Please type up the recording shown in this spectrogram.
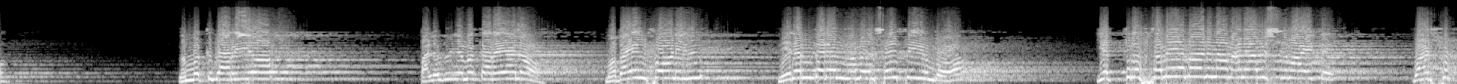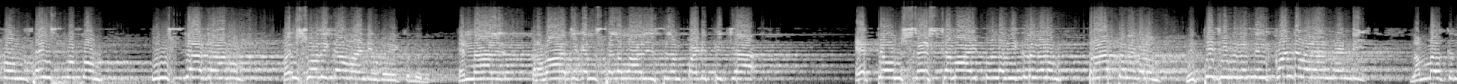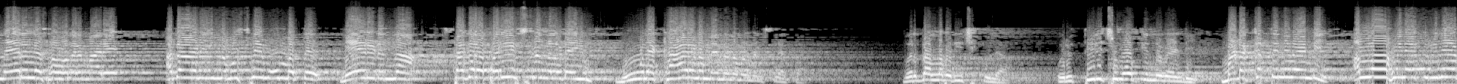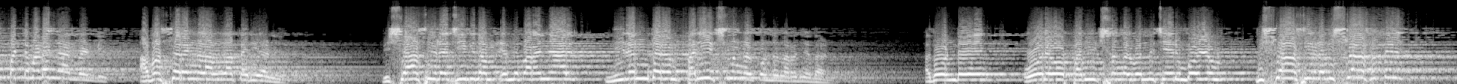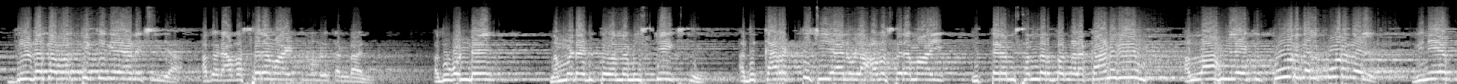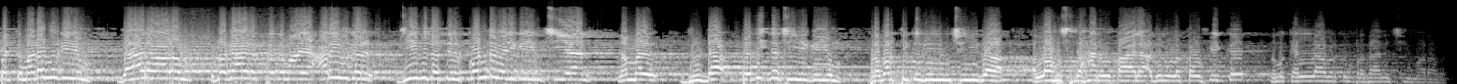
നമുക്കിത് അറിയോ? പലതും നമുക്കറിയാലോ. മൊബൈൽ ഫോണിൽ നിരന്തരം നമ്മൾ സ്വൈപ്പ് ചെയ്യുമ്പോ എത്ര സമയമാണ് നാം അനാവശ്യമായിട്ട് വാട്സപ്പും ഫേസ്ബുക്കും ഇൻസ്റ്റാഗ്രാമും പരിശോധിക്കാൻ വേണ്ടി ഉപയോഗിക്കുന്നത്. എന്നാൽ പ്രവാചകൻ സല്ലല്ലാഹു അലൈഹി പഠിപ്പിച്ച ഏറ്റവും ശ്രേഷ്ഠമായിട്ടുള്ള വിക്രുകളും പ്രാർത്ഥനകളും നിത്യജീവിതത്തിൽ കൊണ്ടുവരാൻ വേണ്ടി നമ്മൾക്ക് നേരല്ല സഹോദരന്മാരെ അതാണ് ഇന്ന് മുസ്ലിം ഉമ്മത്ത് നേരിടുന്ന സകല പരീക്ഷണങ്ങളുടെയും മൂലകാരണം എന്ന് നമ്മൾ മനസ്സിലാക്കുക. വെറുതെ അല്ല പരീക്ഷിക്കൂല. ഒരു തിരിച്ചുപോക്കിന് വേണ്ടി മടക്കത്തിന് വേണ്ടി അള്ളാഹുവിനേക്ക് വിനയപ്പെട്ട് മടങ്ങാൻ വേണ്ടി അവസരങ്ങൾ അല്ല തരികയാണ് വിശ്വാസിയുടെ ജീവിതം എന്ന് പറഞ്ഞാൽ നിരന്തരം പരീക്ഷണങ്ങൾ കൊണ്ട് നിറഞ്ഞതാണ്. അതുകൊണ്ട് ഓരോ പരീക്ഷണങ്ങൾ വന്നു ചേരുമ്പോഴും വിശ്വാസിയുടെ വിശ്വാസത്തിൽ ദൃഢത വർദ്ധിക്കുകയാണ് ചെയ്യുക. അതൊരവസരമായിട്ട് നമ്മൾ കണ്ടാൽ. അതുകൊണ്ട് നമ്മുടെ അടുത്ത് വന്ന മിസ്റ്റേക്സ് അത് കറക്റ്റ് ചെയ്യാനുള്ള അവസരമായി ഇത്തരം സന്ദർഭങ്ങളെ കാണുകയും അള്ളാഹുവിലേക്ക് കൂടുതൽ കൂടുതൽ വിനയപ്പെട്ട് മടങ്ങുകയും ധാരാളം ഉപകാരപ്രദമായ അറിവുകൾ ജീവിതത്തിൽ കൊണ്ടുവരികയും ചെയ്യാൻ നമ്മൾ ദൃഢ പ്രതിജ്ഞ ചെയ്യുകയും പ്രവർത്തിക്കുകയും ചെയ്യുക. അള്ളാഹു സുബാനു താല അതിനുള്ള തൗഫീക്ക് നമുക്കെല്ലാവർക്കും പ്രധാനം പ്രദാനം ചെയ്യുമാറാവും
